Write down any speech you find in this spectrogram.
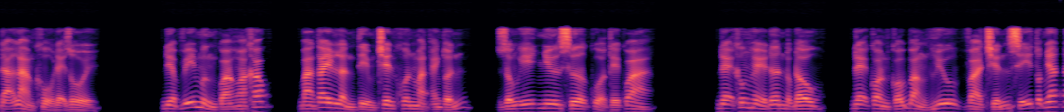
đã làm khổ đệ rồi. Điệp vĩ mừng quá hóa khóc, bàn tay lần tìm trên khuôn mặt anh Tuấn, giống ý như xưa của tế qua. Đệ không hề đơn độc đâu, đệ còn có bằng hưu và chiến sĩ tốt nhất,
